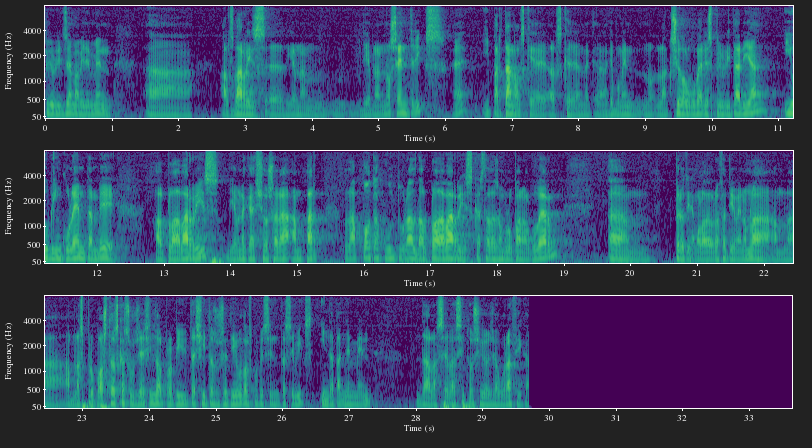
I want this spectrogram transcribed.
prioritzem, evidentment, eh, els barris eh, diguem-ne diguem no cèntrics, eh, i per tant els que, els que en aquest moment l'acció del govern és prioritària i ho vinculem també al pla de barris, diguem-ne que això serà en part la pota cultural del pla de barris que està desenvolupant el govern, eh, però tindrà molt a veure efectivament amb, la, amb, la, amb les propostes que sorgeixin del propi teixit associatiu dels propis centres cívics, independentment de la seva situació geogràfica.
